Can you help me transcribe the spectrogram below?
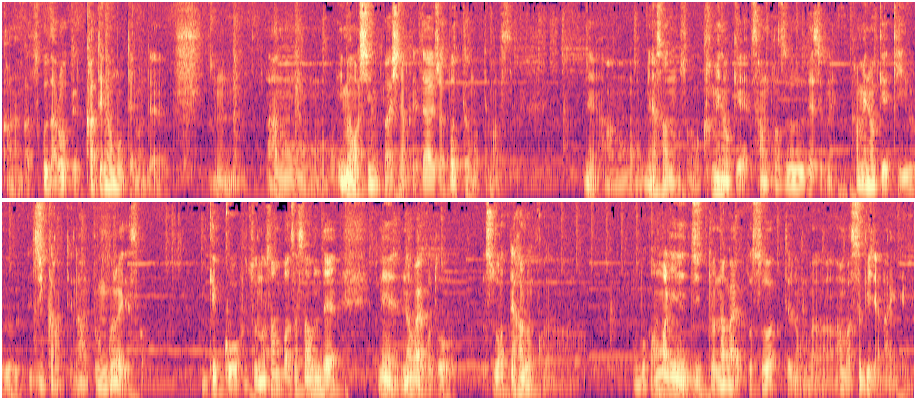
かなんかつくだろうって勝手に思ってるんで、うんあのー今は心配しなくて大丈夫って思ってます。ね、あの皆さんのその髪の毛散髪ですよね。髪の毛切る時間って何分ぐらいですか？結構普通の散髪屋さんでね長いこと座ってはるんかな。僕あんまりねじっと長いこと座ってるのがあんま好きじゃないんでね、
